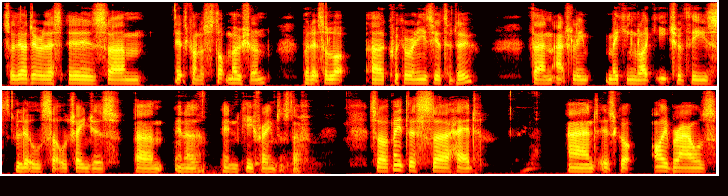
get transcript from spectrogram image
So the idea of this is um, it's kind of stop motion, but it's a lot uh, quicker and easier to do than actually making like each of these little subtle changes um, in a in keyframes and stuff. So I've made this uh, head, and it's got eyebrows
